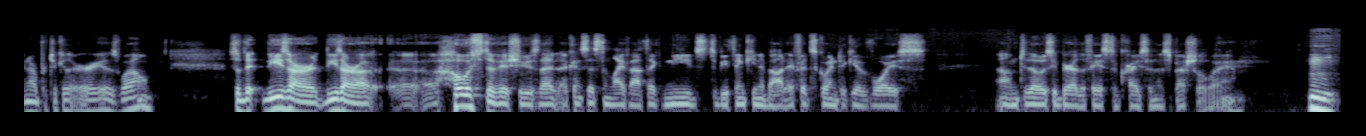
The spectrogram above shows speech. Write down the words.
in our particular area as well. So th these are these are a, a host of issues that a consistent life ethic needs to be thinking about if it's going to give voice um to those who bear the face of Christ in a special way. Mm.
